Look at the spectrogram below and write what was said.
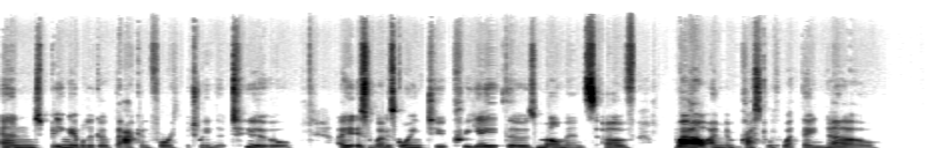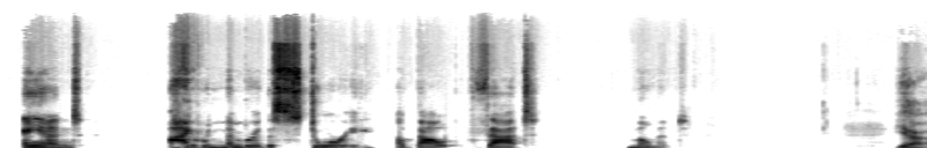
And being able to go back and forth between the two uh, is what is going to create those moments of wow, I'm impressed with what they know. And I remember the story about that moment. Yeah,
